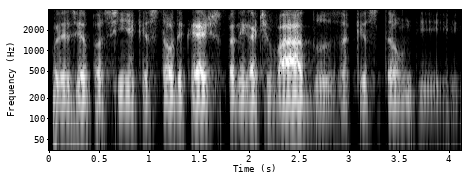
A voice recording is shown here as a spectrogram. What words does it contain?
Por exemplo, assim, a questão de crédito para negativados, a questão de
